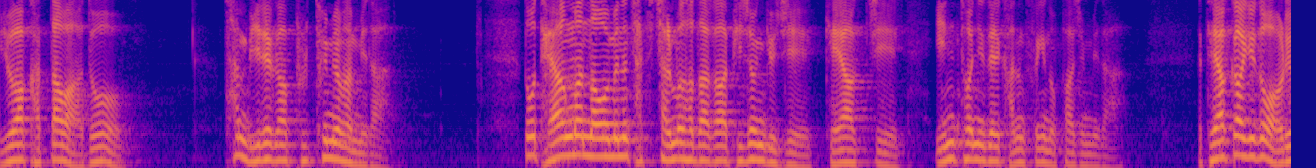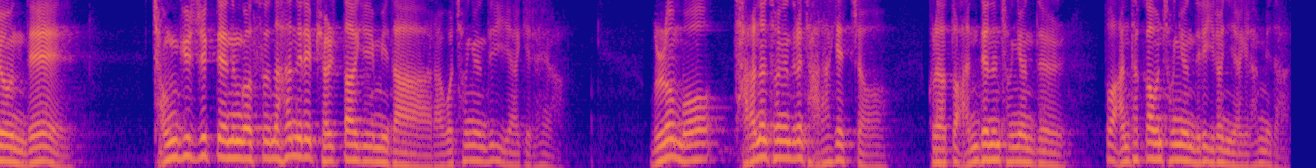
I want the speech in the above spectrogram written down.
유학 갔다 와도 참 미래가 불투명합니다. 또 대학만 나오면 자칫 잘못하다가 비정규직, 계약직, 인턴이 될 가능성이 높아집니다. 대학 가기도 어려운데 정규직 되는 것은 하늘의 별 따기입니다. 라고 청년들이 이야기를 해요. 물론 뭐 잘하는 청년들은 잘하겠죠. 그러나 또 안 되는 청년들, 또 안타까운 청년들이 이런 이야기를 합니다.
